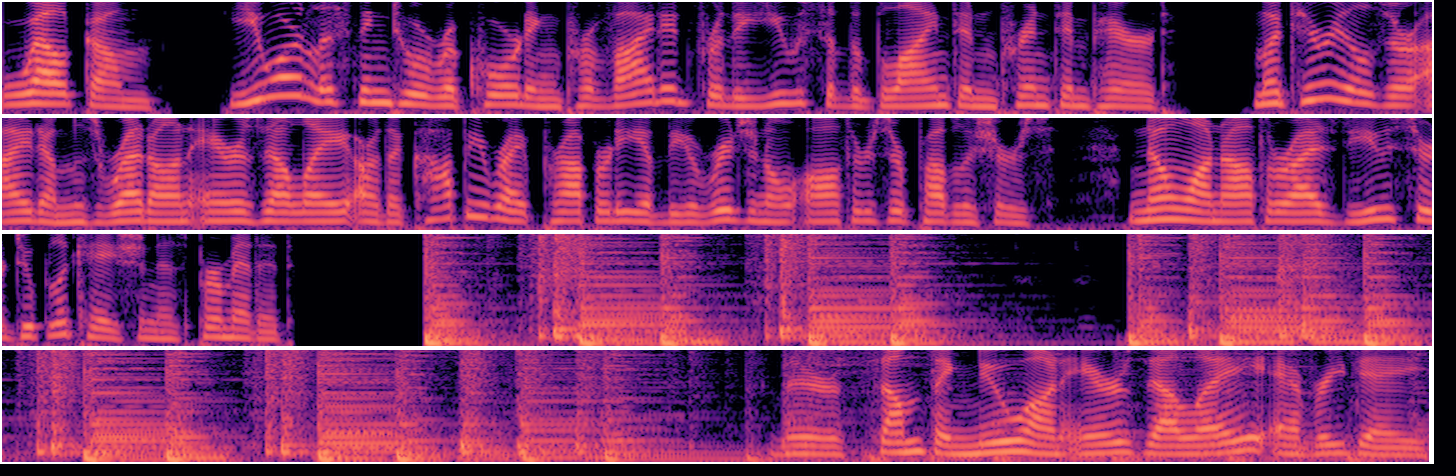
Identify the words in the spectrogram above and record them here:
Welcome. You are listening to a recording provided for the use of the blind and print impaired. Materials or items read on AIRSLA are the copyright property of the original authors or publishers. No unauthorized use or duplication is permitted. There's something new on AIRSLA every day.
